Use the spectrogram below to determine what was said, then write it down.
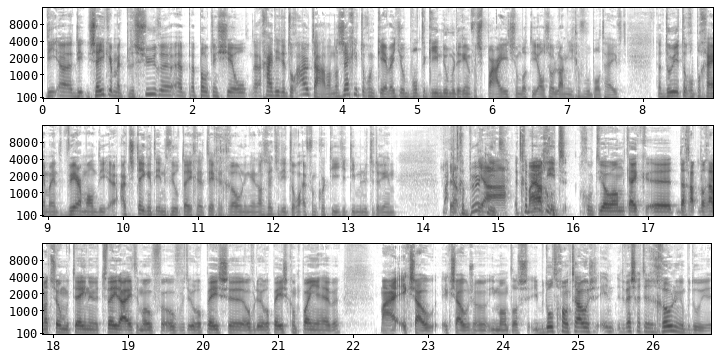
die, eh, die zeker met blessure eh, potentieel, dan ga je die er toch uithalen. Dan zeg je toch een keer, weet je, op Botteguin doen we erin voor Spajic, omdat hij al zo lang niet gevoetbald heeft. Dan doe je toch op een gegeven moment Weerman die eh, uitstekend inviel tegen, tegen Groningen. Dan zet je die toch even een kwartiertje, tien minuten erin. Maar Ja. het gebeurt Ja, niet. Het maar ja, gebeurt goed, niet. goed, Johan. Kijk, eh, daar we gaan het zo meteen in het tweede item over, over, het Europese, over de Europese campagne hebben. Maar ik zou, ik zou zo iemand als... Je bedoelt gewoon trouwens, in de wedstrijd tegen Groningen bedoel je?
